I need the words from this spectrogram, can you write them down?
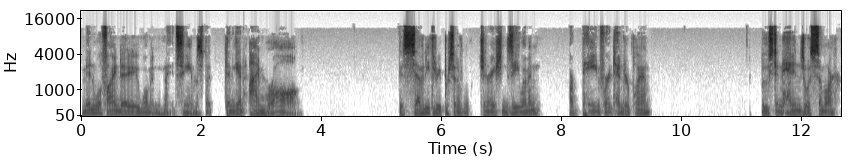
Men will find a woman, it seems, but then again, I'm wrong. Because 73% of Generation Z women are paying for a Tinder plan. Boost and Hinge was similar.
